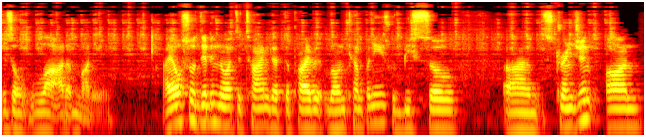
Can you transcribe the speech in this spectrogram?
is a lot of money. I also didn't know at the time that the private loan companies would be so um, stringent on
